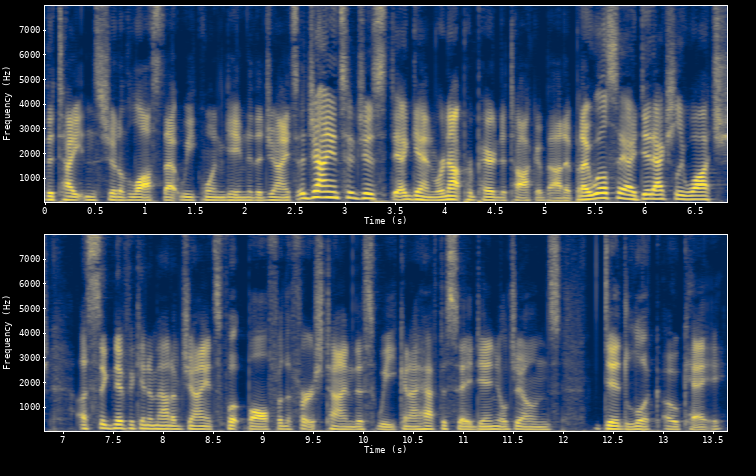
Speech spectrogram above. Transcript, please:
the Titans should have lost that week one game to the Giants. The Giants are just again, we're not prepared to talk about it, but I will say I did actually watch a significant amount of Giants football for the first time this week, and I have to say Daniel Jones did look okay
